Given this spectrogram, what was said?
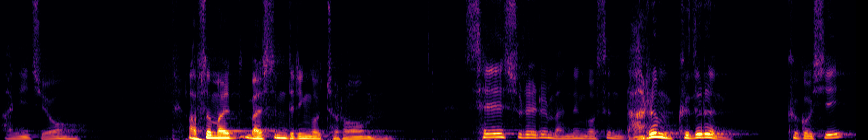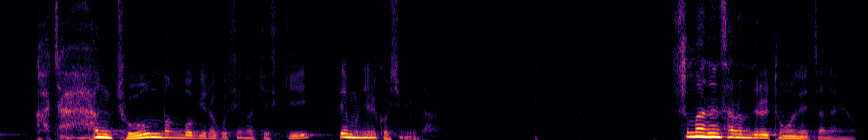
아니죠. 앞서 말, 말씀드린 것처럼 새 수레를 만든 것은 나름 그들은 그것이 가장 좋은 방법이라고 생각했기 때문일 것입니다. 수많은 사람들을 동원했잖아요.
